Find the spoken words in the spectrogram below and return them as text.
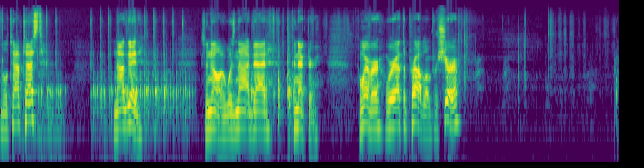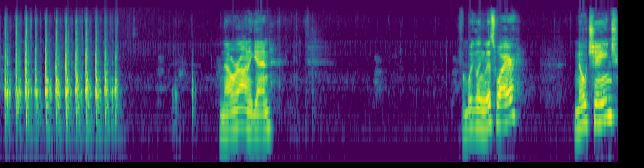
Little tap test. Not good. So no, it was not a bad connector. However, we're at the problem for sure. Now we're on again. I'm wiggling this wire. No change.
